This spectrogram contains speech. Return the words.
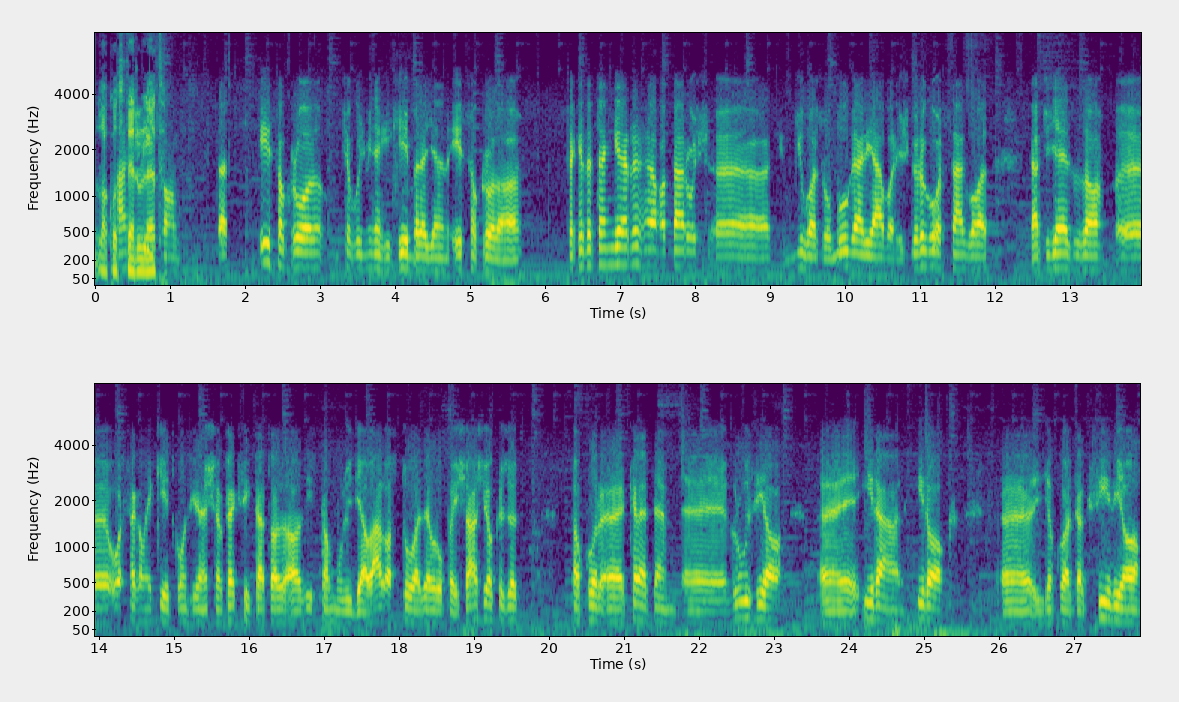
lakott hát terület. Van. Északról csak hogy mindenki képbe legyen északról a Fekete-tenger határos, nyugatról Bulgáriával és Görögországgal, tehát ugye ez az a ország, amely két kontinensen fekszik, tehát az, az Isztambul ugye a választó az Európa és Ázsia között, akkor keleten Grúzia, Irán, Irak, gyakorlatilag Szíria,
